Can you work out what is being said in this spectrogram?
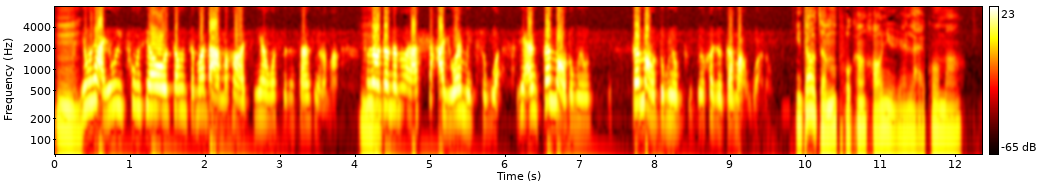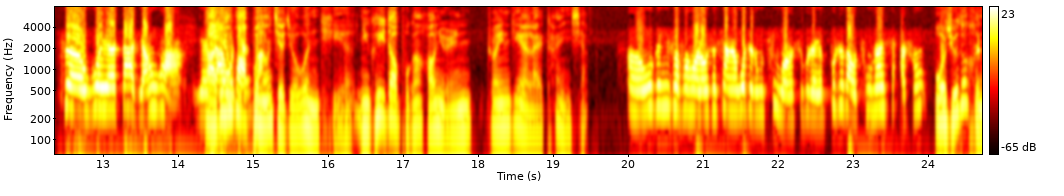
嗯因为啥？因为从小长这么大嘛哈，今年我四十三岁了嘛，从小嗯长这么大，啥药也没吃过，连感冒都没有，感冒都没有，还是感冒过呢。你到咱们普康好女人来过吗？这我也打电话，也打过电话不能解决问题，你可以到普康好女人专营店来看一下。嗯，我跟你说，芳华老师，现在我这种情况是不是也不知道从哪儿下手？我觉得很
